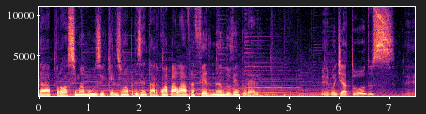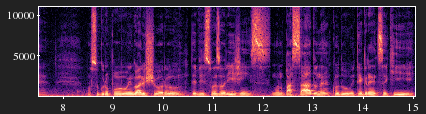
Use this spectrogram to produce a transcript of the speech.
da próxima música que eles vão apresentar com a palavra Fernando Venturelli. Bom dia a todos. Nosso grupo Engole o Choro teve suas origens no ano passado, né, quando integrantes aqui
